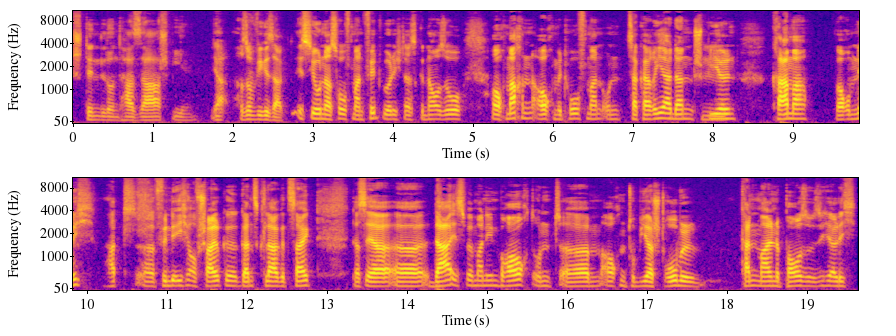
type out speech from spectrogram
Stindel und Hazard spielen. Ja, also wie gesagt, ist Jonas Hofmann fit, würde ich das genauso auch machen, auch mit Hofmann und Zakaria dann spielen. Mhm. Kramer warum nicht? Hat, äh, finde ich, auf Schalke ganz klar gezeigt, dass er äh, da ist, wenn man ihn braucht. Und ähm, auch ein Tobias Strobel kann mal eine Pause sicherlich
